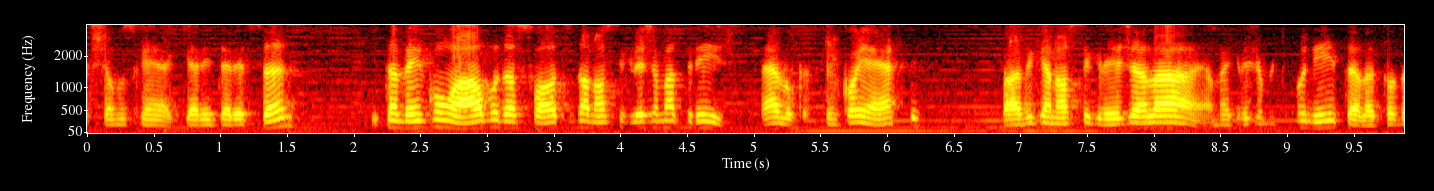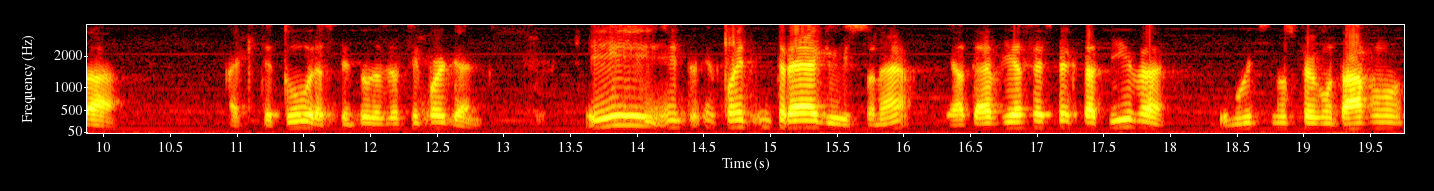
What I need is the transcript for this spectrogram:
achamos que, que era interessante, e também com o álbum das fotos da nossa igreja matriz, né, Lucas? Quem conhece sabe que a nossa igreja ela é uma igreja muito bonita, ela é toda arquitetura, as pinturas e assim por diante. E foi entregue isso, né? E até havia essa expectativa e muitos nos perguntavam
